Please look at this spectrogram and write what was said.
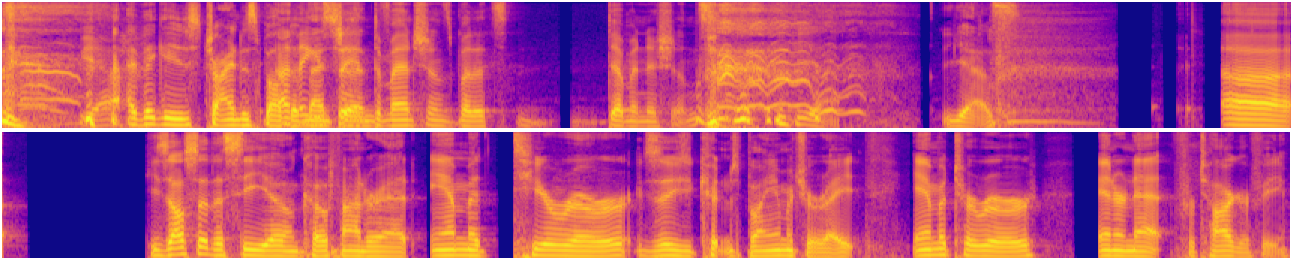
Yeah. I think he's trying to spell I think he's saying dimensions. dimensions, but it's demonitions. Yeah. yes. Uh, He's also the CEO and co-founder at Amateur. You couldn't spell amateur right. Amateur Internet Photography.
